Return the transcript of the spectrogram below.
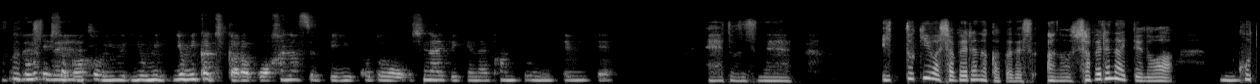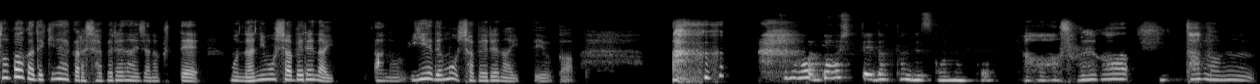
そうでしたか、そういう読み読み書きからこう話すっていうことをしないといけない環境に行ってみて。えっ、ー、とですね、一時は喋れなかったです。あの喋れないっていうのは、言葉ができないから喋れないじゃなくて、もう何も喋れない。あの家でも喋れないっていうか。それはどうしてだったんですか？なんか。いやそれが多分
